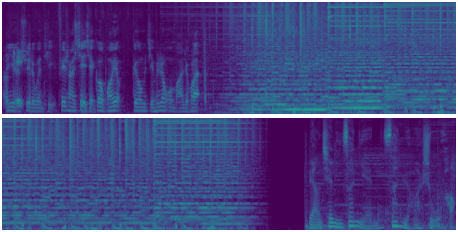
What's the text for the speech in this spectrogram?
很有趣的问题，非常谢谢各位朋友，给我们几分钟，我马上就回来。两千零三年三月二十五号，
